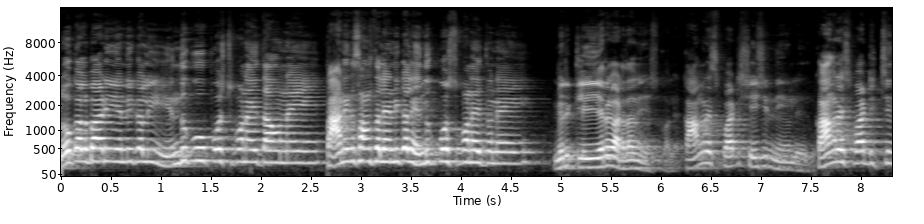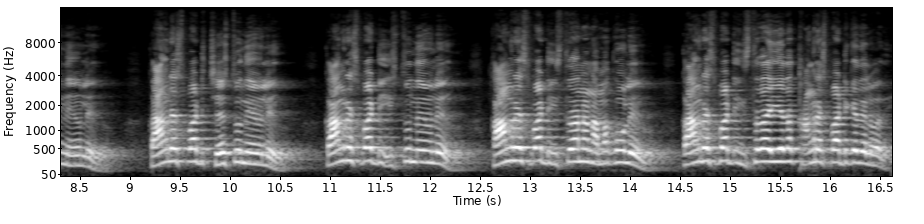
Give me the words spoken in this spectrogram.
లోకల్ బాడీ ఎన్నికలు ఎందుకు పోస్ట్ పోన్ అవుతా ఉన్నాయి? స్థానిక సంస్థల ఎన్నికలు ఎందుకు పోస్ట్ పోన్ అవుతున్నాయి? మీరు క్లియర్గా అర్థం చేసుకోవాలి. కాంగ్రెస్ పార్టీ చేసింది ఏం లేదు. కాంగ్రెస్ పార్టీ ఇచ్చింది ఏం లేదు. కాంగ్రెస్ పార్టీ చేస్తుంది ఏం లేదు. కాంగ్రెస్ పార్టీ ఇస్తుంది ఏం లేదు. కాంగ్రెస్ పార్టీ ఇస్తుందన్న నమ్మకం లేదు. కాంగ్రెస్ పార్టీ ఇస్తుందా అయ్యేదా కాంగ్రెస్ పార్టీకే తెలియదు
